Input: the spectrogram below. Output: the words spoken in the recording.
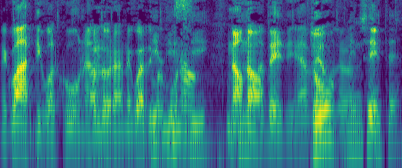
Ne guardi qualcuna? Allora, ne guardi Di- di qualcuna? sì. No, no. ma vedi, eh, Tu? abbiamo. Mentite?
